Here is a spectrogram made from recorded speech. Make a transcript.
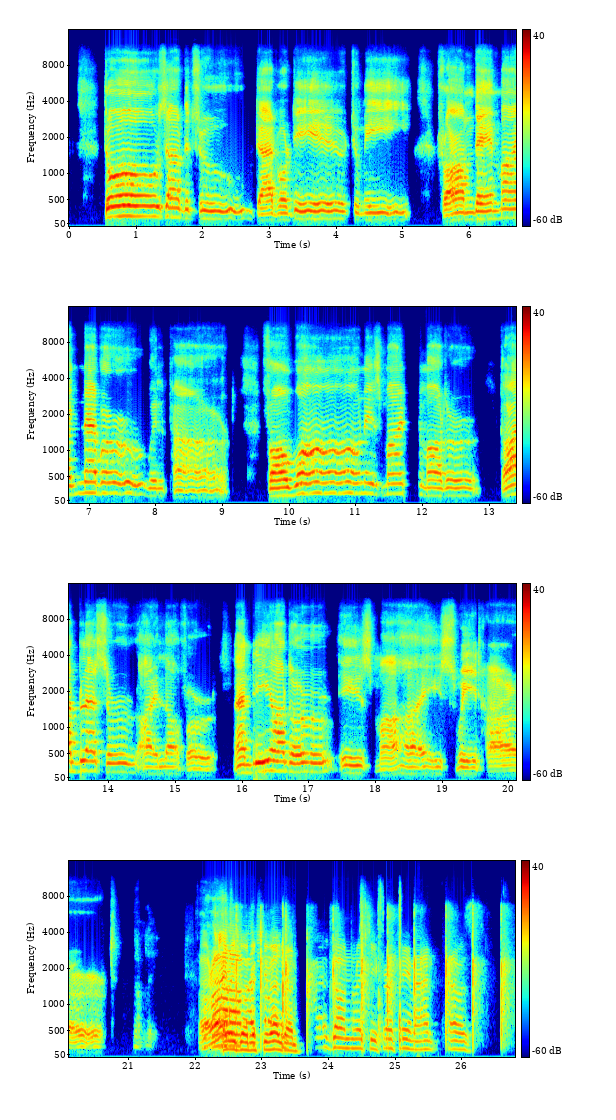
Those are the two that were dear to me. From them I never will part. For one is my mother, God bless her, I love her, and the other is my sweetheart. Lovely. All right. Very good, Richie. Well done. Well done, Richie. Fair play, man. That was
